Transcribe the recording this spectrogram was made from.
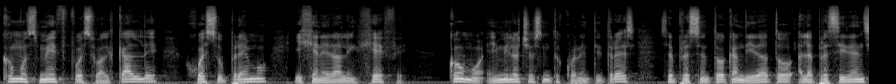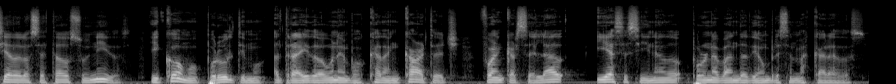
Cómo Smith fue su alcalde, juez supremo y general en jefe, cómo en 1843 se presentó candidato a la presidencia de los Estados Unidos, y cómo, por último, atraído a una emboscada en Carthage, fue encarcelado y asesinado por una banda de hombres enmascarados.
